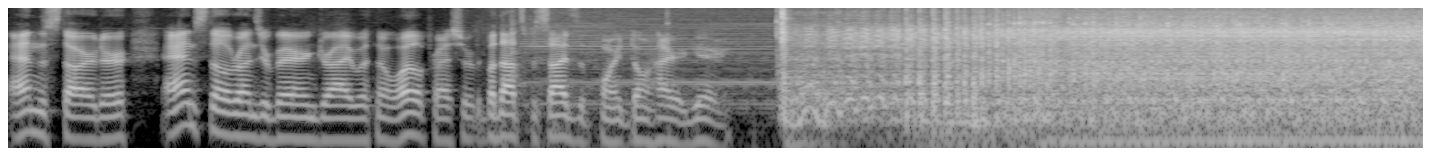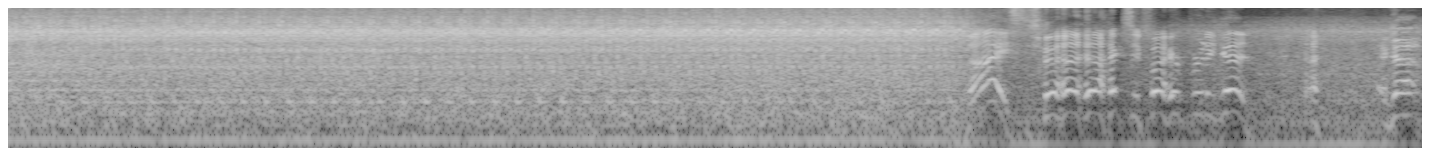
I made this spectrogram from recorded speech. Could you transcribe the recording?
and the starter and still runs your bearing dry with no oil pressure. But that's besides the point, don't hire Gary. Nice! actually fired pretty good. I got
